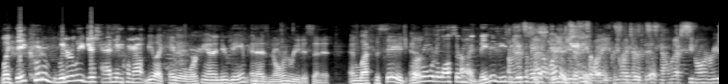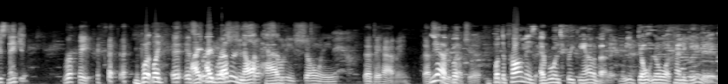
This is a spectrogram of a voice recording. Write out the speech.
Like they could have literally just had him come out and be like, "Hey, we're working on a new game and it has Norman Reedus in it," and left the stage, and Look, everyone would have lost their mind. They didn't need I to mean, give that's us I mean, a I what get we it, did it's a way anyway. to The present only their difference is dick. Now we have to see Norman Reedus naked. right? But like, It- it's I, I'd rather not show- have- Sony showing that they're having. That's Yeah, pretty but- much it. but the problem is everyone's freaking out about it. We don't know what kind of game it is.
